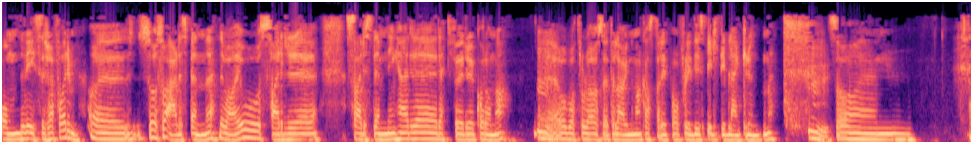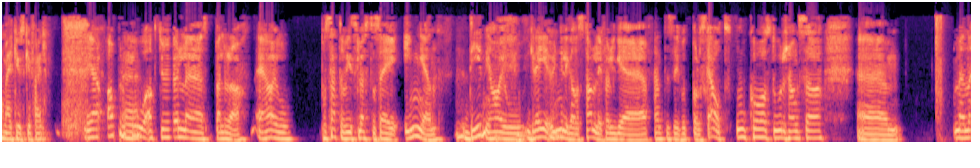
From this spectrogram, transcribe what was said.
om det viser seg form, så, så, er det spennende. Det var jo SAR-stemning her rett før korona. Mm. Og Watford var også et av lagene man kasta litt på fordi de spilte i blank-rundene. Mm. Så um, Om jeg ikke husker feil. Ja, apropos uh, aktuelle spillere. Jeg har jo på sett og vis lyst til å si ingen. Dini har jo greie underliggende tall ifølge Fantasy Football Scout. OK, store sjanser. Um, men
